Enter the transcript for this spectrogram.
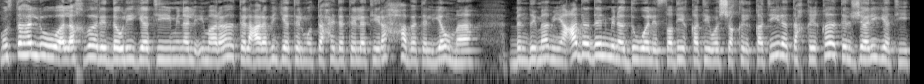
مستهل الأخبار الدولية من الإمارات العربية المتحدة التي رحبت اليوم بانضمام عدد من الدول الصديقة والشقيقة للتحقيقات الجارية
